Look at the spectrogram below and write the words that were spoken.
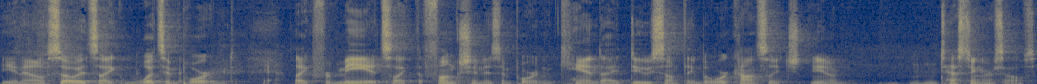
You know, so it's like, what's important? Yeah. Like for me, it's like the function is important. Can I do something? But we're constantly, you know, Mhm. testing ourselves.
